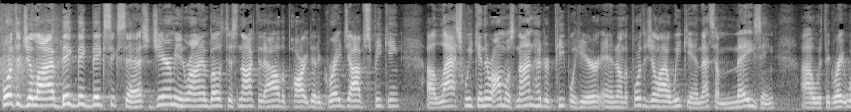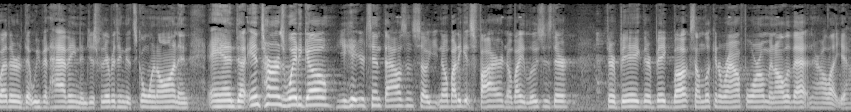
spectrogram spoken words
Fourth of July, big, big, big success. Jeremy and Ryan both just knocked it out of the park. Did a great job speaking uh, last weekend. There were almost 900 people here, and on the 4th of July weekend, that's amazing. Uh, with the great weather that we've been having and just with everything that's going on. And, and uh, interns, way to go. You hit your 10,000, so you, nobody gets fired, nobody loses their, their, big, their big bucks. I'm looking around for them and all of that, and they're all like, yeah.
